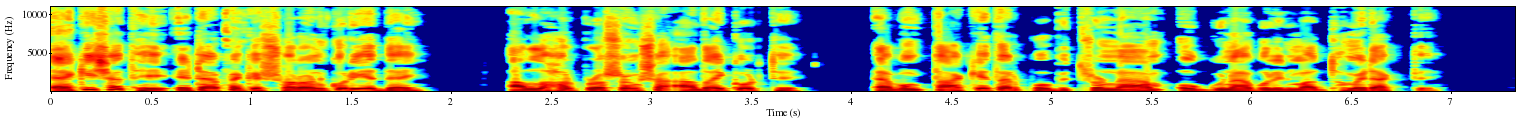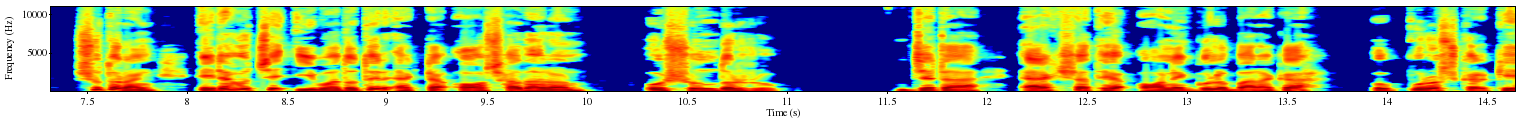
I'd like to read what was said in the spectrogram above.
একই সাথে এটা আপনাকে স্মরণ করিয়ে দেয়, আল্লাহর প্রশংসা আদায় করতে এবং তাকে তার পবিত্র নাম ও গুণাবলীর মাধ্যমে ডাকতে। সুতরাং এটা হচ্ছে ইবাদতের একটা অসাধারণ ও সুন্দর রূপ, যেটা একসাথে অনেকগুলো বারাকা ও পুরস্কারকে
